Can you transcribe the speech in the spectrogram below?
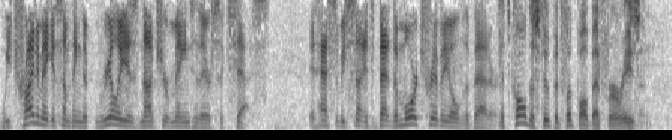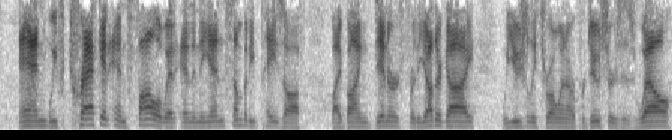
We try to make it something that really is not germane to their success. It has to be some, it's bet, the more trivial the better. It's called the stupid football bet for a reason. and we track it and follow it, and in the end, somebody pays off by buying dinner for the other guy. We usually throw in our producers as well.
